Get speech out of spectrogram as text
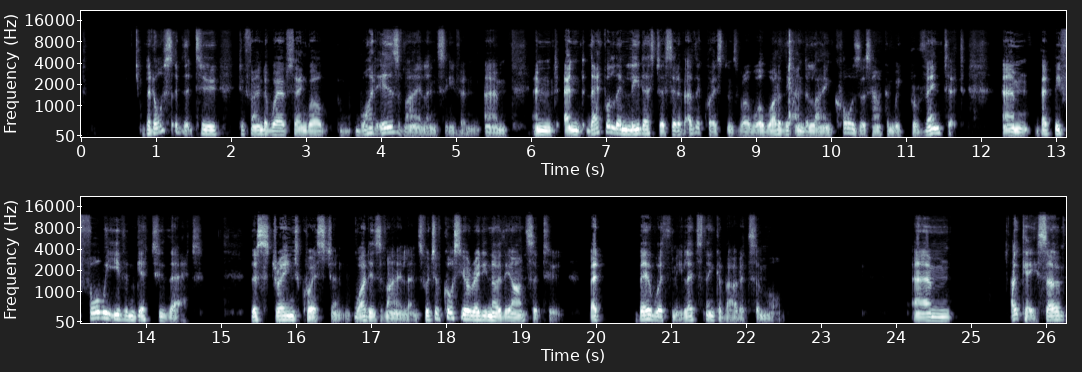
but also to to find a way of saying, well, what is violence even, um, and and that will then lead us to a set of other questions. Well, well, what are the underlying causes? How can we prevent it? Um, but before we even get to that, this strange question, what is violence? Which of course you already know the answer to, but bear with me. Let's think about it some more. Um, okay, so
